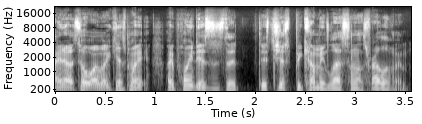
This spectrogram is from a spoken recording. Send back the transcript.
I know. So I guess my my point is is that it's just becoming less and less relevant,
